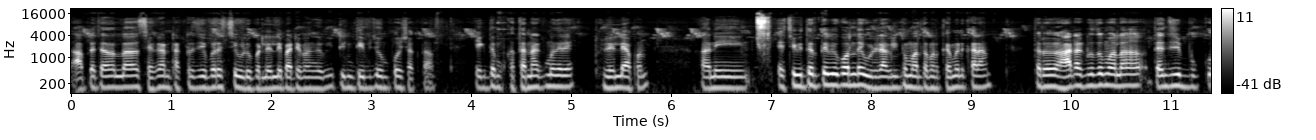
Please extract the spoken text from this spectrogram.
आपल्या चॅनलला सेकंड ट्रॅक्टरचे बरेचसे व्हिडिओ पडलेले पाठीमागे बी. तुम्ही ते बी जाऊन पाहू शकता. एकदम खतरनाकमध्ये ठेवलेले आपण. आणि याच्या व्यतिरिक्त बी कोणताही व्हिडिओ लागले तुम्हाला तर मला कमेंट करा. तर हा टाकलं तुम्हाला त्यांची बुक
